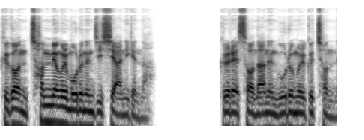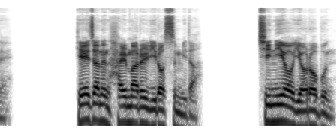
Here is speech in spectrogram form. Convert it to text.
그건 천명을 모르는 짓이 아니겠나. 그래서 나는 울음을 그쳤네. 계자는 할 말을 잃었습니다. 지니어 여러분,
